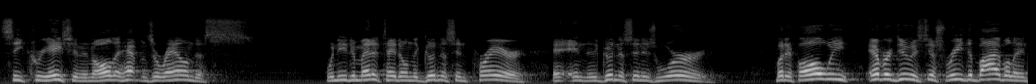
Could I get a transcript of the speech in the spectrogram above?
see creation and all that happens around us. We need to meditate on the goodness in prayer and the goodness in His Word. But if all we ever do is just read the Bible and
